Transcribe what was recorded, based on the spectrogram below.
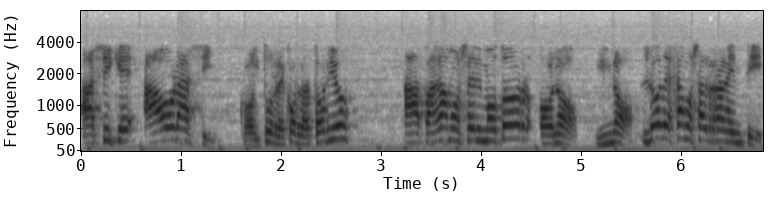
Así que ahora sí, con tu recordatorio, ¿apagamos el motor o no? No, lo dejamos al ralentí,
